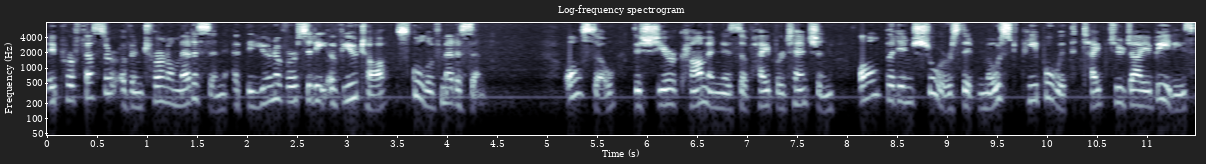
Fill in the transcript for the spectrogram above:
a professor of internal medicine at the University of Utah School of Medicine. Also, the sheer commonness of hypertension all but ensures that most people with type 2 diabetes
